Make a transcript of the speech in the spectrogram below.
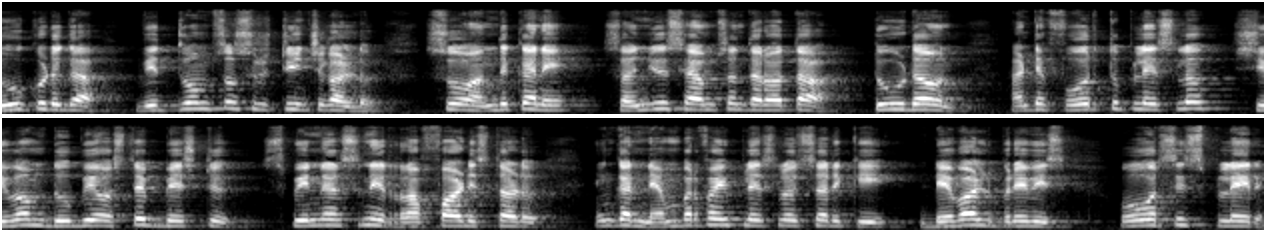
దూకుడుగా విధ్వంసం సృష్టించగలడు. సో అందుకనే సంజు శాంసన్ తర్వాత టూ డౌన్ అంటే ఫోర్త్ ప్లేస్లో శివం దూబే వస్తే బెస్ట్ స్పిన్నర్స్ని రఫ్ ఆడిస్తాడు. ఇంకా నెంబర్ ఫైవ్ ప్లేస్లో వచ్చేసరికి డెవాల్డ్ బ్రేవిస్ ఓవర్సీస్ ప్లేయర్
